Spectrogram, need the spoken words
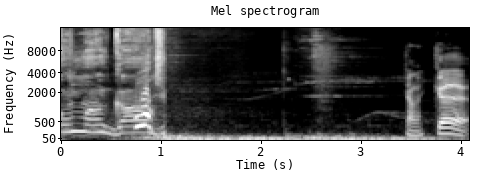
Oh my โอ้ god, กาลเกอร์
